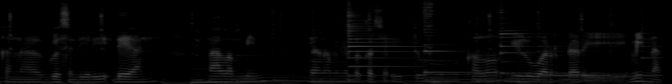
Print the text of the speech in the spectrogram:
Karena gue sendiri, Dean, ngalamin yang namanya bekerja itu kalau di luar dari minat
